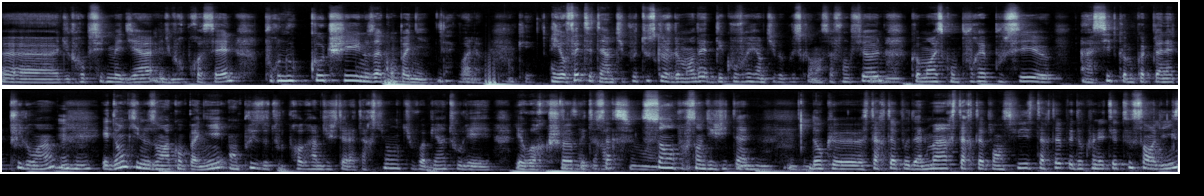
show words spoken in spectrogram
euh, du groupe Sud Média et du mhm. groupe Rossel pour nous coacher et nous accompagner. Voilà. Et au fait, c'était un petit peu tout ce que je demandais, de découvrir un petit peu plus comment ça fonctionne, mhm. comment est-ce qu'on pourrait pousser euh, un site comme Code Planète plus loin. Mhm. Et donc, ils nous ont accompagnés, en plus de tout le programme Digital Attraction, tu vois bien tous les, les workshops et tout ça, 100% digital. Donc, euh, start-up au Danemark, start-up en Suisse, start-up, et donc on était tous en ligne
